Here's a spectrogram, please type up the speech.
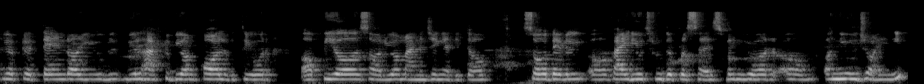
you have to attend, or you will you'll have to be on call with your uh, peers or your managing editor. So they will uh, guide you through the process when you are uh, a new joinee.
